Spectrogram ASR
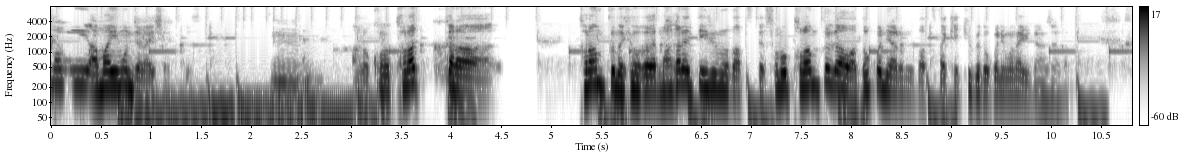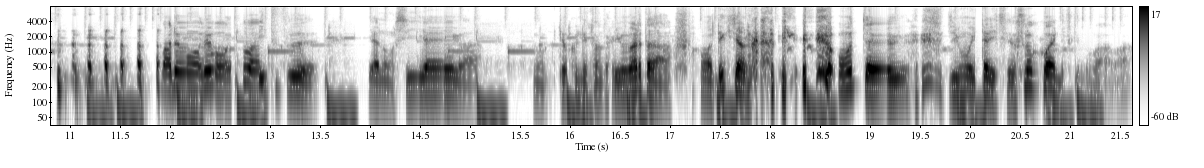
そんなに甘いもんじゃないでしょって。け。うん。あの、このトラックからトランプの票が流れているのだっつって、そのトランプ川はどこにあるのだっつったら結局どこにもないみたいな話だから。まあでも、でも、とは言いつつ、いや、あの CIA が、もう曲ネタとか言われたら、あできちゃうのかって思っちゃう自分もいたりして、それは怖いんですけど、まあまあ。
